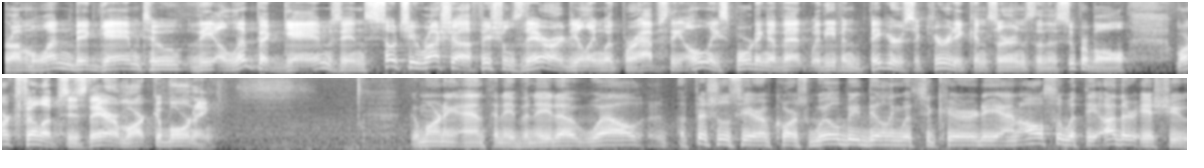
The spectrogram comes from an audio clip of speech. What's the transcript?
From one big game to the Olympic Games in Sochi, Russia, officials there are dealing with perhaps the only sporting event with even bigger security concerns than the Super Bowl. Mark Phillips is there. Mark, good morning. Good morning, Anthony Vinita. Well, officials here, of course, will be dealing with security and also with the other issue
